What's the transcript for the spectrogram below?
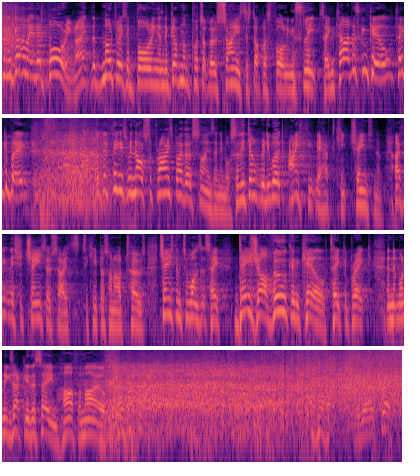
So the government, they're boring, right? The motorways are boring, and the government puts up those signs to stop us falling asleep, saying, tiredness can kill, take a break. but the thing is, we're not surprised by those signs anymore, so they don't really work. I think they have to keep changing them. I think they should change those signs to keep us on our toes. Change them to ones that say, deja vu can kill, take a break. And then one exactly the same, half a mile. Yeah, Chris.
